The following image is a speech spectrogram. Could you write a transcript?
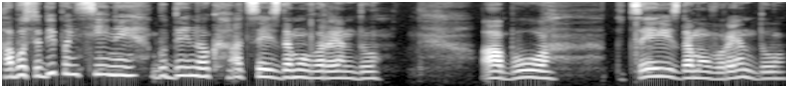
або собі пенсійний будинок, а цей здамо в оренду, або цей здамо в оренду.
